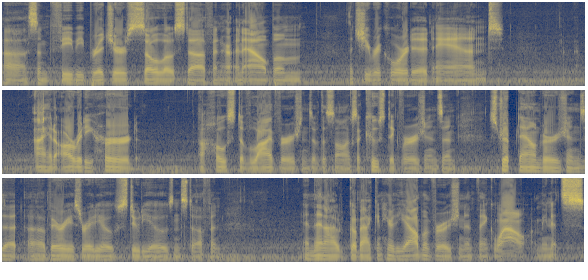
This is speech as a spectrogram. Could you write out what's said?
uh, some Phoebe Bridgers solo stuff and her, an album that she recorded. And I had already heard a host of live versions of the songs, acoustic versions, and stripped down versions at uh, various radio studios and stuff. And and then I would go back and hear the album version and think, wow, I mean, it's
